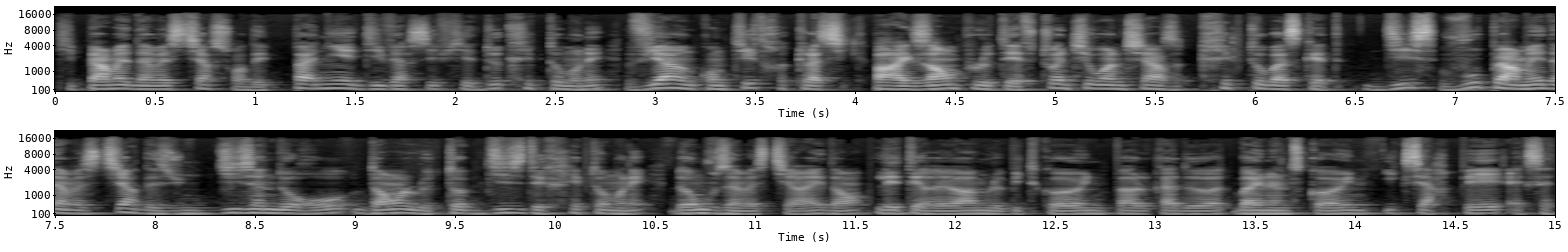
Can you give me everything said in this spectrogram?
qui permettent d'investir sur des paniers diversifiés de crypto-monnaies via un compte titre classique. Par exemple, le TF 21 Shares Crypto Basket 10 vous permet d'investir des une dizaine d'euros dans le top 10 des crypto-monnaies. Donc vous investirez dans l'Ethereum, le Bitcoin, Polkadot, Binance Coin, XRP, etc.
